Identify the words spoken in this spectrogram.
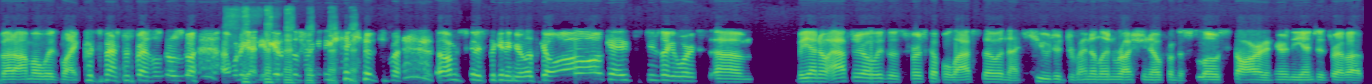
But i'm always like push fast push fast let's go let's go. I want to i need to get up this freaking i'm just gonna stick it in here let's go. Oh okay seems like it works. Um but yeah, no, after always those first couple laps though, and that huge adrenaline rush, you know, from the slow start and hearing the engines rev up,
